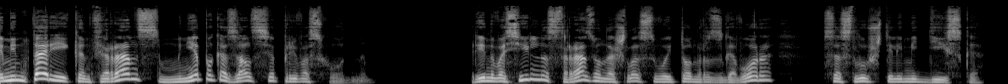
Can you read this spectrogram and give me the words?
Комментарий конферанс мне показался превосходным. Рина Васильевна сразу нашла свой тон разговора со слушателями диска.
